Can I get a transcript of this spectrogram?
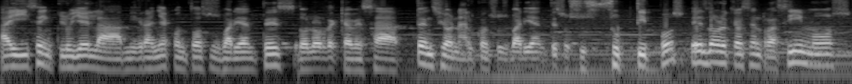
Ahí se incluye la migraña con todas sus variantes, dolor de cabeza tensional con sus variantes o sus subtipos, el dolor de cabeza en racimos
